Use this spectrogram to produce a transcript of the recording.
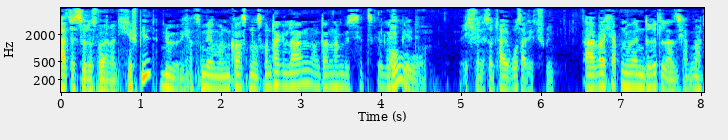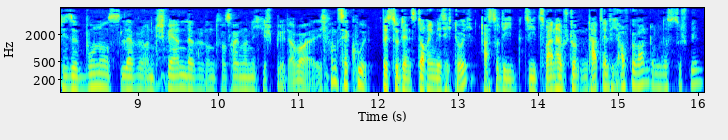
Hattest du das vorher noch nicht gespielt? Nö, ich habe es mir irgendwann kostenlos runtergeladen und dann habe ich es jetzt ge- gespielt. Oh, ich finde es total großartig zu spielen. Aber ich habe nur ein Drittel, also ich habe noch diese Bonus-Level und schweren Level und was habe ich noch nicht gespielt. Aber ich fand's sehr cool. Bist du denn storymäßig durch? Hast du die, die zweieinhalb Stunden tatsächlich aufgewandt, um das zu spielen?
